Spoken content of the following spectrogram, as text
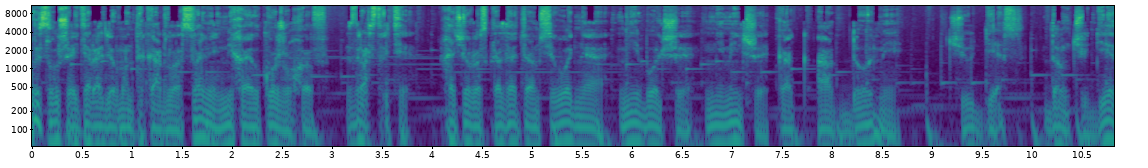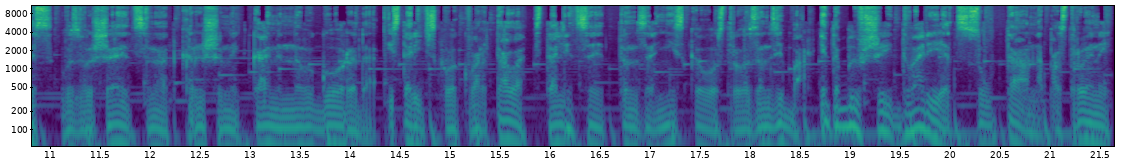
Вы слушаете радио Монте-Карло. С вами Михаил Кожухов. Здравствуйте. Хочу рассказать вам сегодня не больше, не меньше, как о доме чудес. Дом чудес возвышается над крышами каменного города, исторического квартала, столицы танзанийского острова Занзибар. Это бывший дворец султана, построенный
